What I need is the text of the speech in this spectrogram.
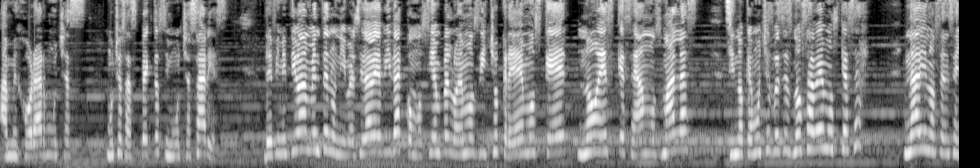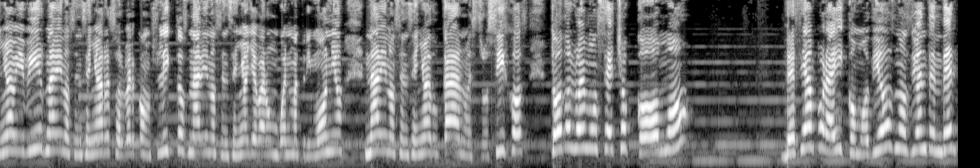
a mejorar muchas, muchos aspectos y muchas áreas. Definitivamente en Universidad de Vida, como siempre lo hemos dicho, creemos que no es que seamos malas, sino que muchas veces no sabemos qué hacer. Nadie nos enseñó a vivir, nadie nos enseñó a resolver conflictos, nadie nos enseñó a llevar un buen matrimonio, nadie nos enseñó a educar a nuestros hijos. Todo lo hemos hecho como Decían por ahí, como Dios nos dio a entender,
